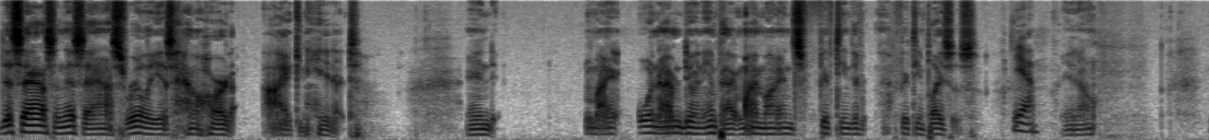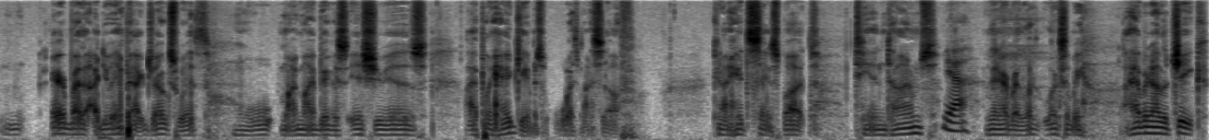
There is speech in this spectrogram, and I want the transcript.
this ass and this ass really is how hard I can hit it. And my when I'm doing impact, my mind's 15 different 15 places. yeah. you know everybody that i do impact jokes with my my biggest issue is i play head games with myself can i hit the same spot 10 times Yeah. and then everybody look, looks at me i have another cheek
